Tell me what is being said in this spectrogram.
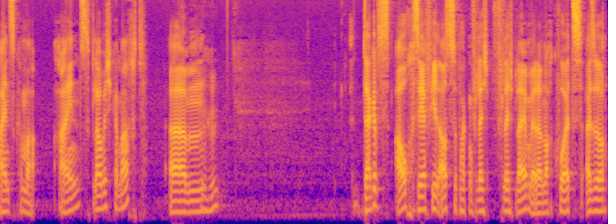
1,1, glaube ich, gemacht. Ähm, mhm da gibt es auch sehr viel auszupacken. Vielleicht, vielleicht bleiben wir da noch kurz. Also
